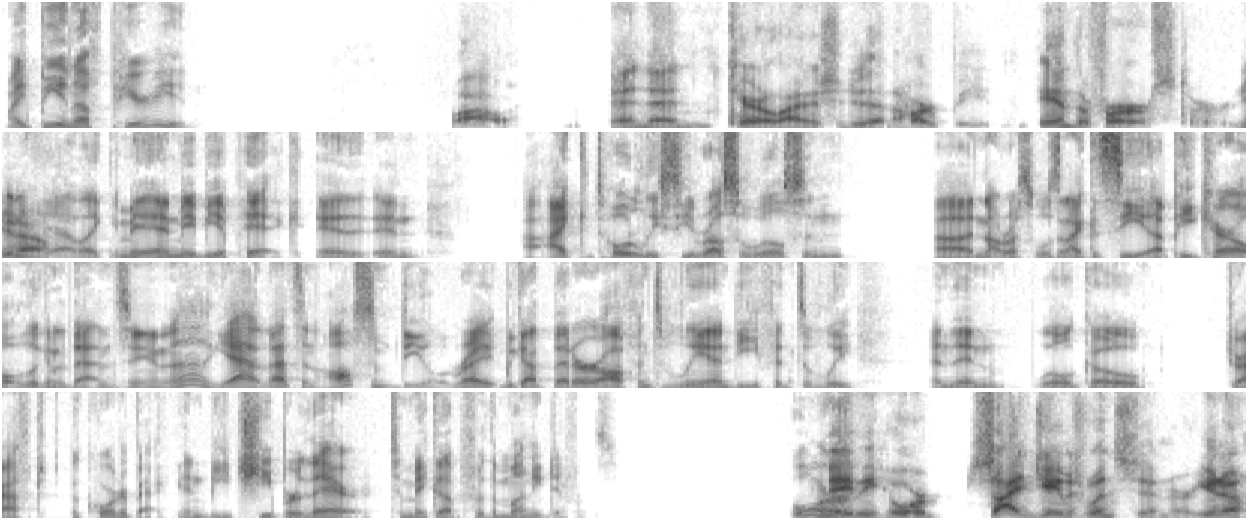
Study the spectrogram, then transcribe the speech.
might be enough. Period. Wow and then Carolina should do that in a heartbeat and the first, or you know, yeah, like and maybe a pick, and and I could totally see Russell Wilson, uh, not Russell Wilson. I could see uh, Pete Carroll looking at that and saying, "Oh yeah, that's an awesome deal, right? We got better offensively and defensively, and then we'll go draft a quarterback and be cheaper there to make up for the money difference." Or maybe, or sign Jameis Winston, or you know,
